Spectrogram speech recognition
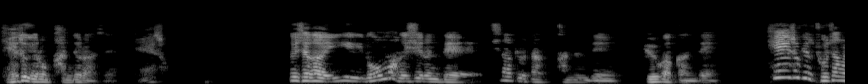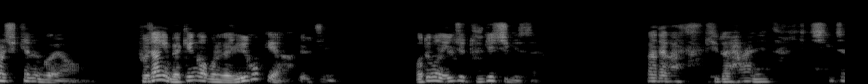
계속 여러분 반대로 하세요. 계속. 그래서 제가 이게 너무 하기 싫은데 신학교 딱 갔는데 교육학과인데 계속해서 조장을 시키는 거예요. 조장이 몇 개인가 보니까 일곱 개야 일주일에. 어떤 건 일주일에 두 개씩 있어요. 그러니까 내가 기도해 하나님 진짜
